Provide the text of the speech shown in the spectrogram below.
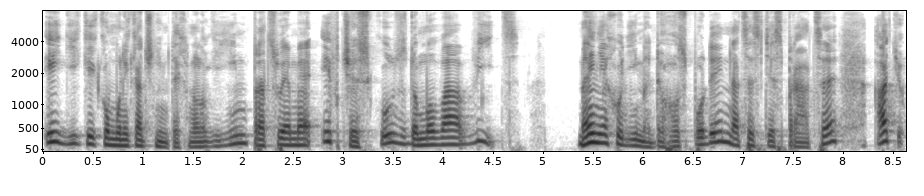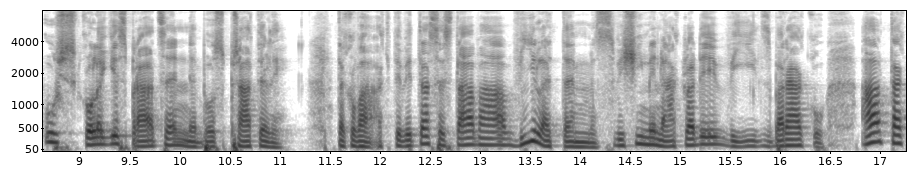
I díky komunikačním technologiím pracujeme i v Česku z domova víc. Méně chodíme do hospody na cestě z práce, ať už s kolegy z práce nebo s přáteli. Taková aktivita se stává výletem s vyššími náklady výjít z baráku a tak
